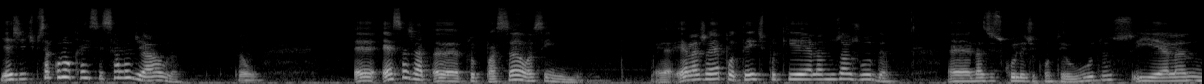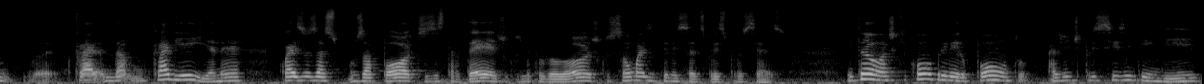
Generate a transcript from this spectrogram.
e a gente precisa colocar isso em sala de aula. Então, é, essa já, é, preocupação, assim, é, ela já é potente porque ela nos ajuda é, nas escolhas de conteúdos e ela é, clareia, né? Quais os, os aportes estratégicos, metodológicos são mais interessantes para esse processo. Então, acho que como primeiro ponto, a gente precisa entender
